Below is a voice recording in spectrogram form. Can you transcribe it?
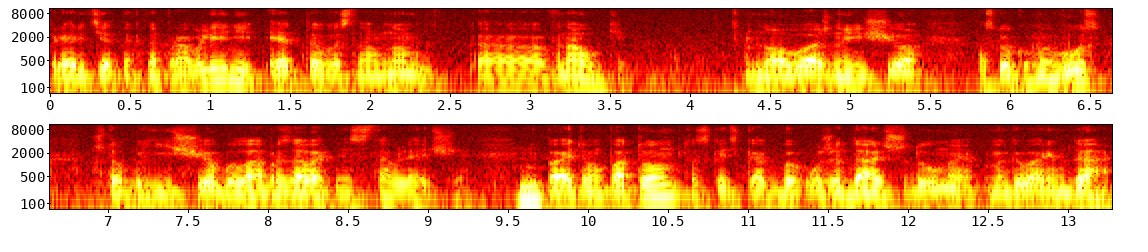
приоритетных направлений это в основном э, в науке. Но важно еще, поскольку мы ВУЗ, чтобы еще была образовательная составляющая. И поэтому потом, так сказать, как бы уже дальше думая, мы говорим «да».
